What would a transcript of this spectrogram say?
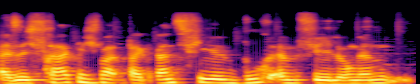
Also ich frage mich mal bei ganz vielen Buchempfehlungen,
